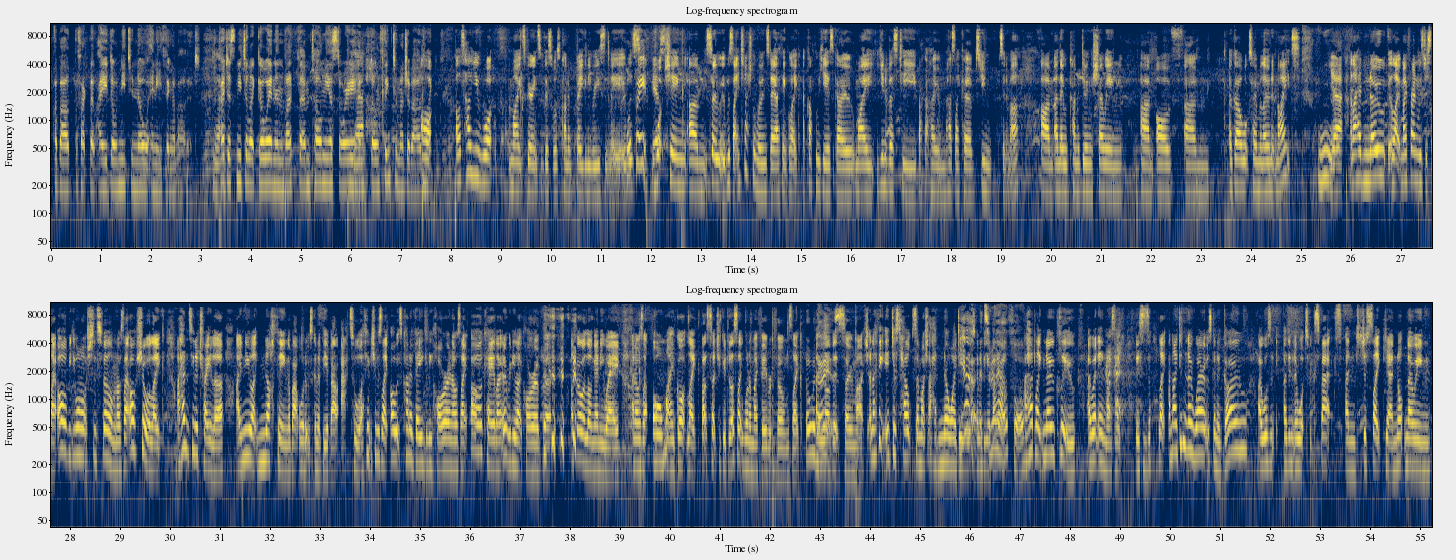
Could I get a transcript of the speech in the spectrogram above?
about the fact that I don't need to know anything about it. Yeah. I just need to like go in and let them tell me a story Yeah. and don't think too much about Oh, like I'll tell you what my experience of this was kind of vaguely recently. It Oh, was great, yes. watching, um, so it was like International Women's Day, I think, like a couple of years ago. My university back at home has like a student cinema, um, and they were kind of doing a showing um, of. A girl walks home alone at night. Ooh. Yeah, and I had no like. My friend was just like, "Oh, but you want to watch this film?" And I was like, "Oh, sure." Like, I hadn't seen a trailer. I knew like nothing about what it was going to be about at all. I think she was like, "Oh, it's kind of vaguely horror," and I was like, "Oh, okay." Like, I don't really like horror, but I'll go along anyway. And I was like, "Oh my god!" Like, that's such a good. That's like one of my favorite films. Like, Oh, I love it so much, and I think it just helped so much. I had no idea what it was going to be it's about. helpful. I had like no clue. I went in and I was like, this is like, and I didn't know where it was going to go. I wasn't, I didn't know what to expect. And just like, yeah, not knowing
